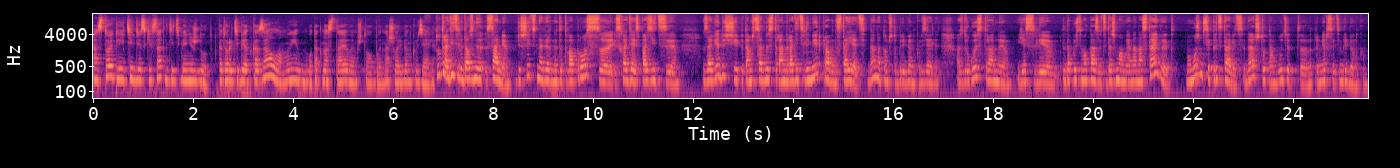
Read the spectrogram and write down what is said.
А стоит ли идти в детский сад, где тебя не ждут, который тебе отказал, а мы вот так настаиваем, чтобы нашего ребенка взяли? Тут родители должны сами решить, наверное, этот вопрос, э, исходя из позиции заведующие, потому что, с одной стороны, родители имеют право настоять да, на том, чтобы ребенка взяли, а с другой стороны, если, допустим, оказывается, даже мама, и она настаивает, мы можем себе представить, да, что там будет, э, например, с этим ребенком.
